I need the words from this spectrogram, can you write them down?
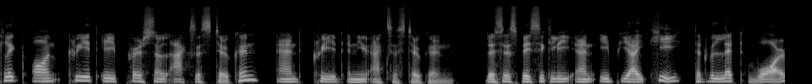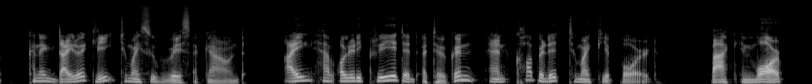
click on create a personal access token and create a new access token. This is basically an API key that will let Warp connect directly to my Supabase account. I have already created a token and copied it to my clipboard. Back in Warp,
